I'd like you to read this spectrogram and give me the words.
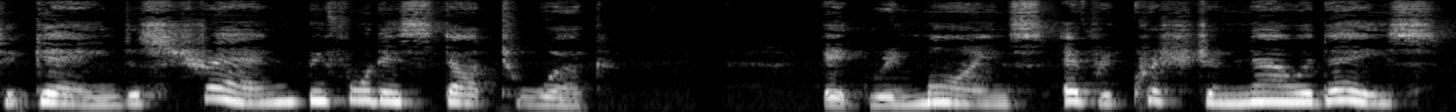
to gain the strength before they start to work. It reminds every Christian nowadays.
